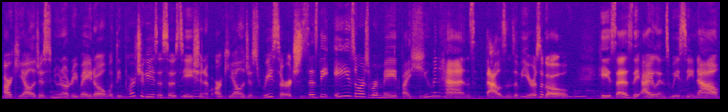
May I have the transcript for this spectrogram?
Archaeologist Nuno Ribeiro with the Portuguese Association of Archaeologists Research says the Azores were made by human hands thousands of years ago. He says the islands we see now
